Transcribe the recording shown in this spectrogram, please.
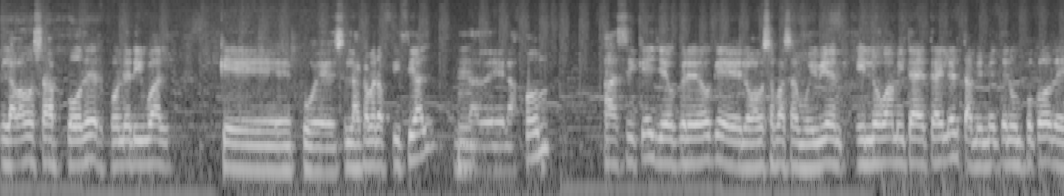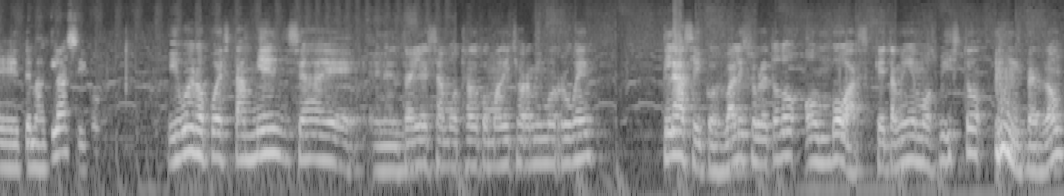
la vamos a poder poner igual que pues la cámara oficial, mm. la de la home. Así que yo creo que lo vamos a pasar muy bien. Y luego a mitad de tráiler también meten un poco de tema clásico. Y bueno, pues también se eh, en el tráiler se ha mostrado, como ha dicho ahora mismo Rubén, clásicos, ¿vale? Sobre todo onboards, que también hemos visto, perdón,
